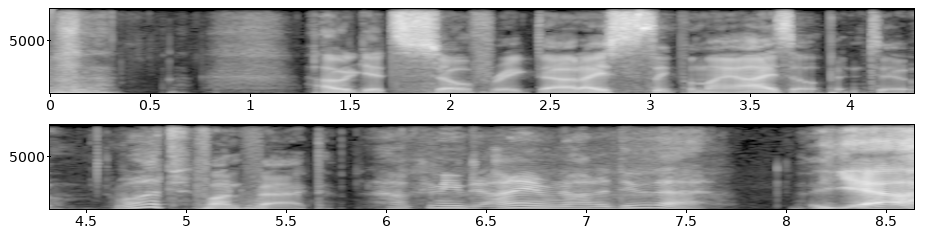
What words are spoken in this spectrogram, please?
I would get so freaked out. I used to sleep with my eyes open too. What? Fun fact. How can you? do- I didn't even know how to do that. Yeah.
